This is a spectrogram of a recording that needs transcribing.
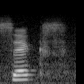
six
